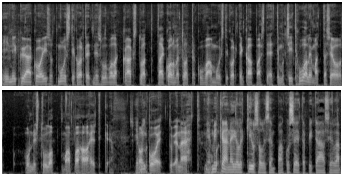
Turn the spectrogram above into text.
Niin nykyään kun on isot muistikortit, niin sulla voi olla 2000 tai 3000 kuvaa muistikortin kapasiteetti, mutta siitä huolimatta se on, onnistuu loppumaan pahaa hetkeä. Se ja on mi- koettu ja nähty. Ja mikään ei ole kiusallisempaa kuin se, että pitää siellä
